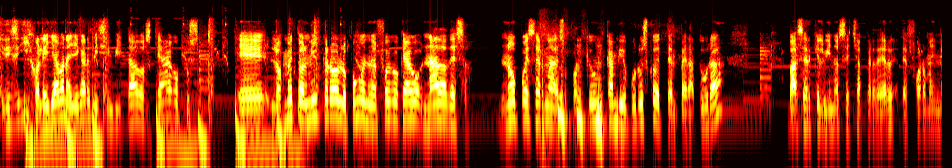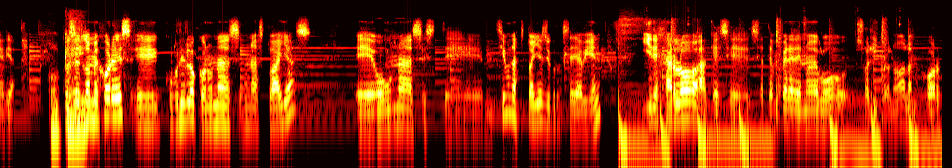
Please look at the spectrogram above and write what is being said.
Y dices, híjole, ya van a llegar mis invitados, ¿qué hago? Pues eh, lo meto al micro, lo pongo en el fuego, ¿qué hago? Nada de eso. No puede ser nada de eso, porque un cambio brusco de temperatura va a hacer que el vino se eche a perder de forma inmediata. Entonces, lo mejor es eh, cubrirlo con unas, unas toallas eh, o unas, este, sí, unas toallas yo creo que sería bien y dejarlo a que se, se atempere de nuevo solito, ¿no? A lo mejor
